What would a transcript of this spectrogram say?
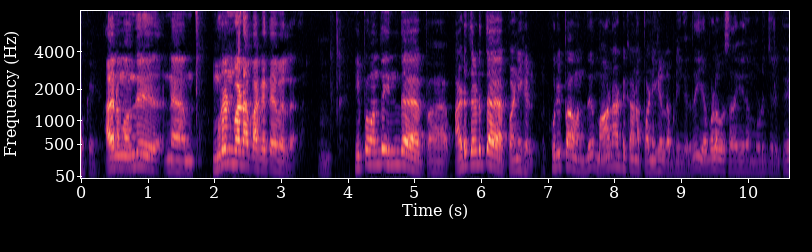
ஓகே அதை நம்ம வந்து முரண்பாடாக பார்க்க தேவையில்லை. இப்போ வந்து இந்த அடுத்தடுத்த பணிகள் குறிப்பாக வந்து மாநாட்டுக்கான பணிகள் அப்படிங்கிறது எவ்வளவு சதவீதம் முடிஞ்சிருக்கு?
